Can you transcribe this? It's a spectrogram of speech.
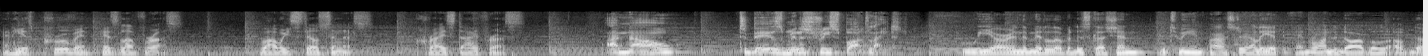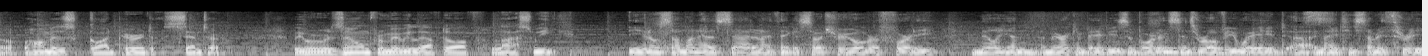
and He has proven His love for us. While we still sinners, Christ died for us. And now, today's ministry spotlight. We are in the middle of a discussion between Pastor Elliot and Rhonda Darble of the Bahamas Godparent Center. We will resume from where we left off last week. You know, someone has said, and I think it's so true, over 40 million American babies aborted hmm. since Roe v. Wade uh, in 1973.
